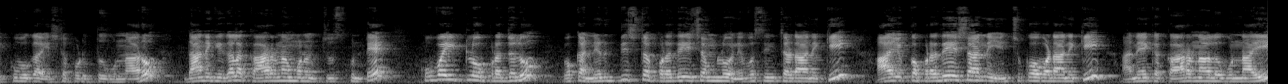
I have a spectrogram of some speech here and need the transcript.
ఎక్కువగా ఇష్టపడుతూ ఉన్నారు. దానికి గల కారణం మనం చూసుకుంటే కువైట్లో ప్రజలు ఒక నిర్దిష్ట ప్రదేశంలో నివసించడానికి ఆ యొక్క ప్రదేశాన్ని ఎంచుకోవడానికి అనేక కారణాలు ఉన్నాయి.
